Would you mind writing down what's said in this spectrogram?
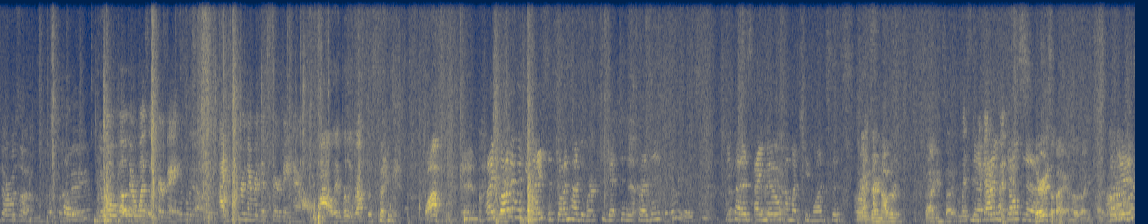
There was um, a survey. Oh, oh, there was a survey. I do remember this survey now. Wow, they really wrapped this thing. Wow. And I thought it would be nice if John had to work to get to his present. Because I know how much he wants this. wait, is there another bag inside? Listen, No, you better I put don't this. know. There is a bag, another bag inside. It is?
